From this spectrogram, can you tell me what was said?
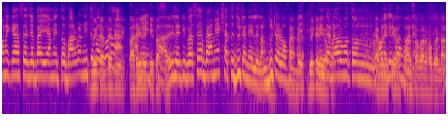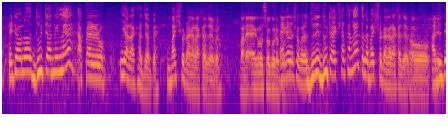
অনেকে আছে যে ভাই আমি তো বারবার নিতে পারব না। বা relative আছে। রিলেটিভ আছে আমি একসাথে দুইটা নিয়ে নিলাম দুইটার অফার হ্যাঁ, দেই। হ্যাঁ, তিনটা নেওয়ার মতন অনেকে কম হয় সবার হবে না। এটা হলো দুইটা নিলে আপনার ইয়া রাখা যাবে বাইশশো টাকা রাখা যাবে। মানে এগারোশো করে পড়বে। এগারোশো করে। যদি দুইটা একসাথে নেয় তাহলে বাইশশো টাকা রাখা যাবে। আর যদি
